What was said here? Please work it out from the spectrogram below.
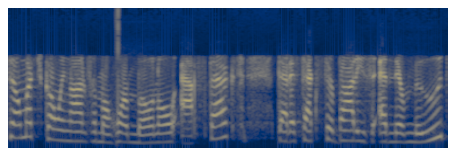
so much going on from a hormonal aspect that affects their bodies and their moods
